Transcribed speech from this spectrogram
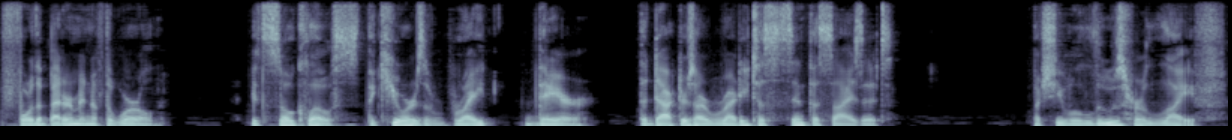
for the betterment of the world. It's so close. The cure is right there. The doctors are ready to synthesize it. But she will lose her life.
